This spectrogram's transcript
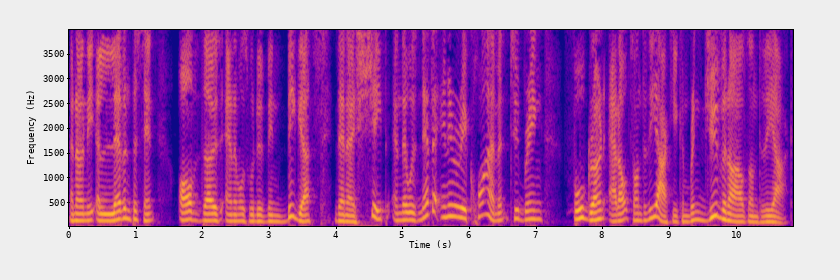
and only 11% of those animals would have been bigger than a sheep. And there was never any requirement to bring full grown adults onto the ark. You can bring juveniles onto the ark.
